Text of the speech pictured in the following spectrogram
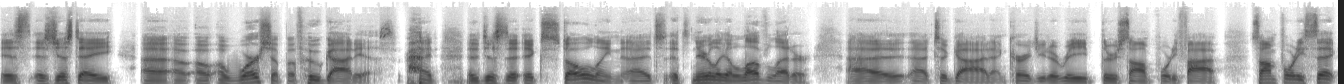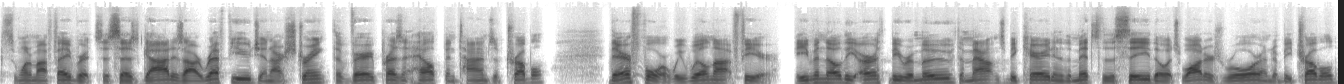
is, is just a, a, a, worship of who God is, right? It's just extolling. Uh, it's it's nearly a love letter uh, uh, to God. I encourage you to read through Psalm 45. Psalm 46, one of my favorites. It says, "God is our refuge and our strength, a very present help in times of trouble." Therefore, we will not fear. Even though the earth be removed, the mountains be carried into the midst of the sea, though its waters roar and be troubled,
